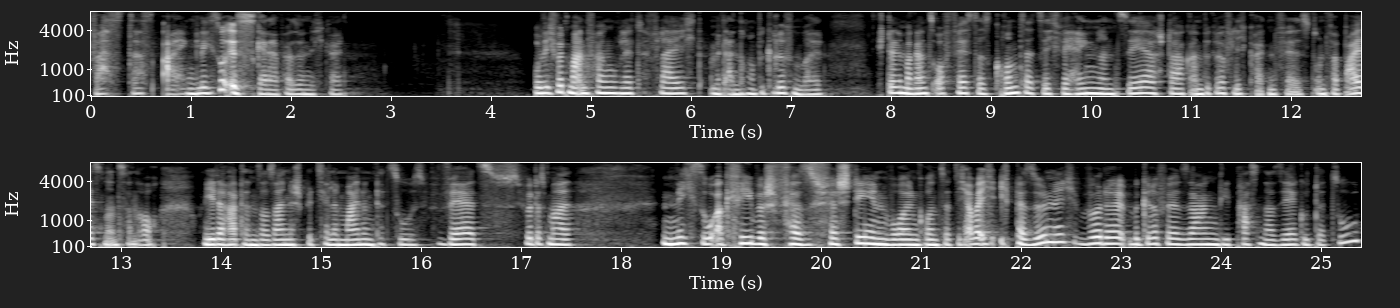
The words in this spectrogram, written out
was das eigentlich so ist, Scanner-Persönlichkeit. Und ich würde mal anfangen, vielleicht- vielleicht mit anderen Begriffen, weil ich stelle mal ganz oft fest, dass grundsätzlich wir hängen uns sehr stark an Begrifflichkeiten fest und verbeißen uns dann auch. Und jeder hat dann so seine spezielle Meinung dazu. Es wäre jetzt, ich würde das mal nicht so akribisch vers verstehen wollen grundsätzlich. Aber ich, ich persönlich würde Begriffe sagen, die passen da sehr gut dazu.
